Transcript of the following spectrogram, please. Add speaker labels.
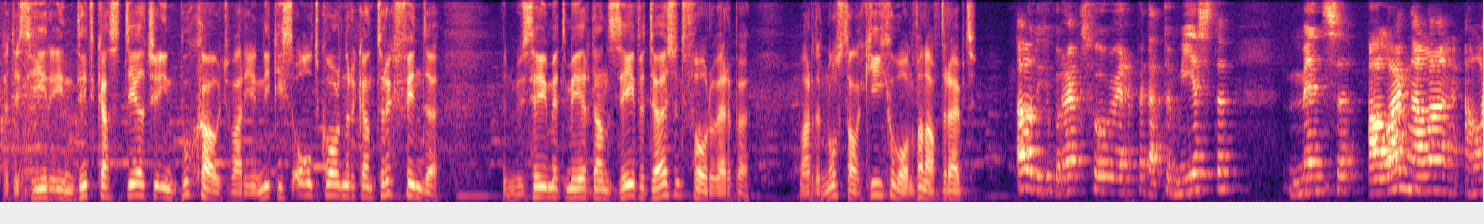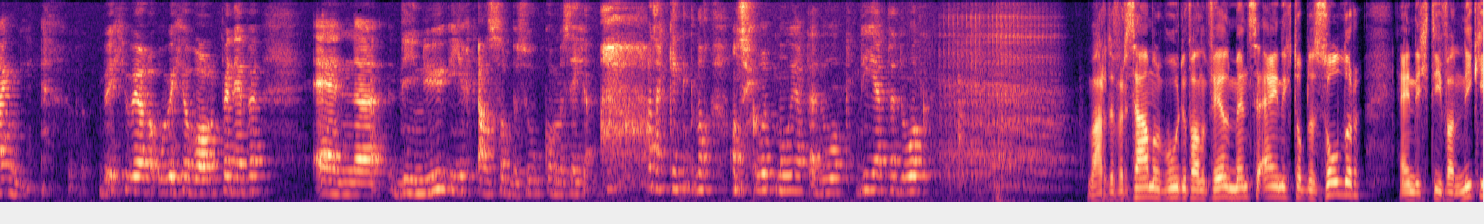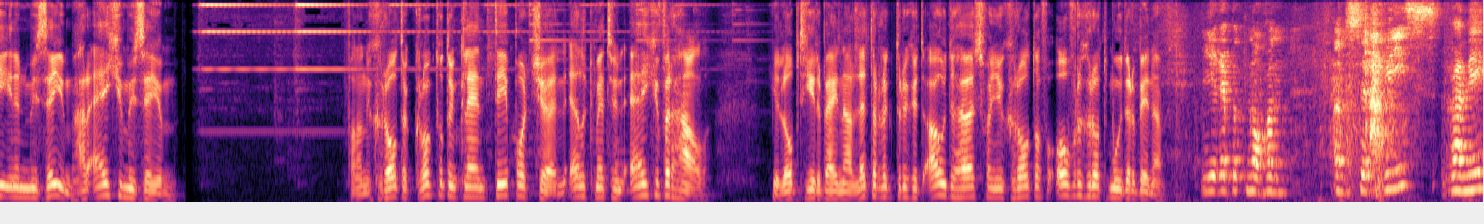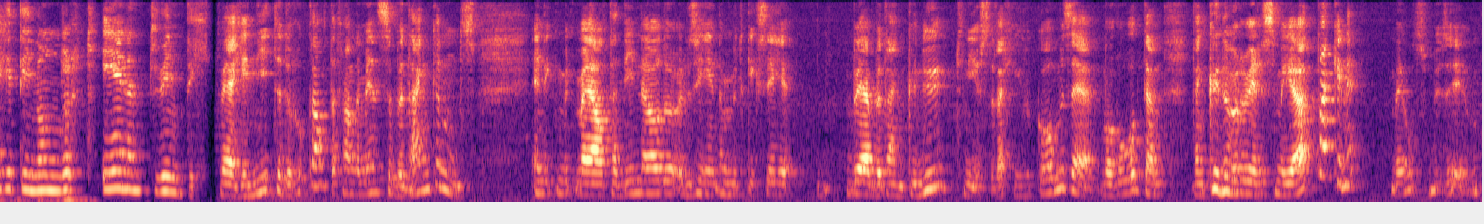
Speaker 1: Het is hier in dit kasteeltje in Boeghout waar je Nicky's Old Corner kan terugvinden. Een museum met meer dan 7000 voorwerpen, waar de nostalgie gewoon van afdruipt.
Speaker 2: Oude gebruiksvoorwerpen dat de meeste mensen allang, allang weggewer- weggeworpen hebben. En eh, die nu hier als ze op bezoek komen zeggen, ah, dat ken ik nog, ons grootmoeder had dat ook, die had dat ook.
Speaker 1: Waar de verzamelwoede van veel mensen eindigt op de zolder, eindigt die van Nicky in een museum, haar eigen museum. Van een grote klok tot een klein theepotje en elk met hun eigen verhaal. Je loopt hier bijna letterlijk terug het oude huis van je groot- of overgrootmoeder binnen.
Speaker 2: Hier heb ik nog een, een servies van 1921. Wij genieten er ook altijd van, de mensen bedanken ons. En ik moet mij altijd inhouden, dan moet ik zeggen, wij bedanken u, ten eerste dat je gekomen bent, maar ook dan, dan kunnen we er weer eens mee uitpakken hè, bij ons museum.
